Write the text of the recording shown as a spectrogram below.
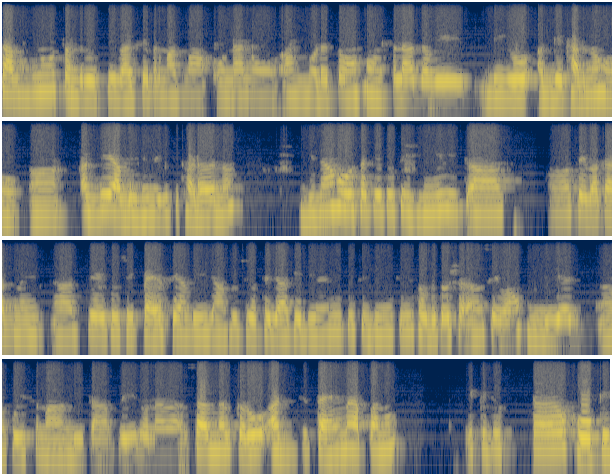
ਸਭ ਨੂੰ ਤੰਦਰੁਸਤੀ ਬਖਸ਼ੇ ਪ੍ਰਮਾਤਮਾ ਉਹਨਾਂ ਨੂੰ ਮੁੜ ਤੋਂ ਹੌਸਲਾ ਦੇਵੇ ਵੀ ਉਹ ਅੱਗੇ ਖੜਨ ਹੋ ਅੱਗੇ ਆਪਦੀ ਜ਼ਿੰਦਗੀ 'ਚ ਖੜਨ। ਜਿੰਨਾ ਹੋ ਸਕੇ ਤੁਸੀਂ ਜਿੰਨੀ ਵੀ ਸੇਵਾ ਕਰਨੀ ਤੇ ਤੁਸੀਂ ਪੈਸਿਆਂ ਦੀ ਜਾਂ ਤੁਸੀਂ ਉੱਥੇ ਜਾ ਕੇ ਜਿਵੇਂ ਵੀ ਤੁਸੀਂ ਜਿੰਨੀ ਵੀ ਤੁਹਾਡੇ ਤੋਂ ਸੇਵਾ ਹੁੰਦੀ ਹੈ ਕੋਈ ਸਮਾਨ ਦੀ, ਤਾਂ ਪਲੀਜ਼ ਉਹਨਾਂ ਨਾਲ, ਸਭ ਨਾਲ ਕਰੋ। ਅੱਜ ਟਾਈਮ ਹੈ ਆਪਾਂ ਨੂੰ ਇੱਕ ਜੁੱਟ ਹੋ ਕੇ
